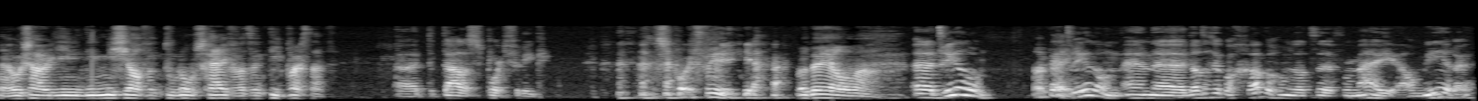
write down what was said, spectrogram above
Nou, hoe zou je die, die Michel van toen omschrijven? Wat een type was dat? Uh, totale sportfreak. sportfreak? ja. Wat ben je allemaal? Uh, triathlon. Oké. Okay. Triathlon. En uh, dat is ook wel grappig, omdat voor mij Almere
